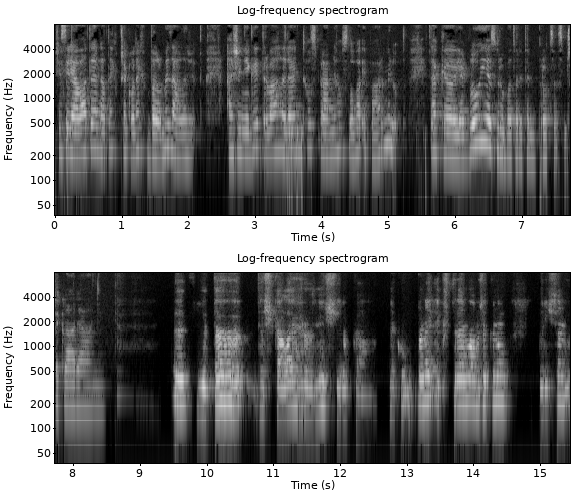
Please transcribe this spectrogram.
že si dáváte na těch překladech velmi záležet a že někdy trvá hledání toho správného slova i pár minut. Tak eh, jak dlouhý je zhruba tady ten proces překládání? Je ta, ta škála je hrozně široká. Jako úplný extrém vám řeknu, když jsem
